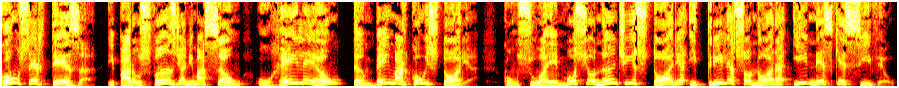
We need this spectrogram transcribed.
Com certeza! E para os fãs de animação, O Rei Leão também marcou história, com sua emocionante história e trilha sonora inesquecível.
